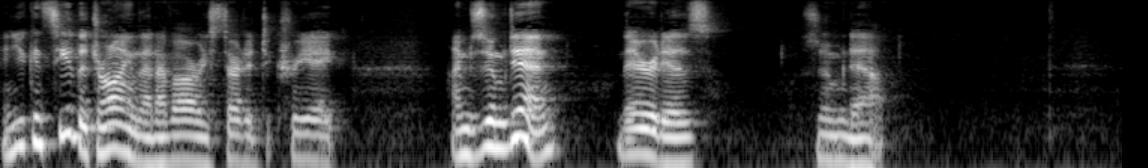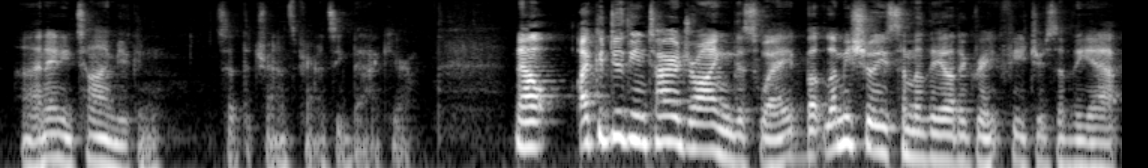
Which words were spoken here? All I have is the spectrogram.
and you can see the drawing that I've already started to create. I'm zoomed in. There it is, zoomed out. Uh, at any time, you can set the transparency back here. Now, I could do the entire drawing this way, but let me show you some of the other great features of the app.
